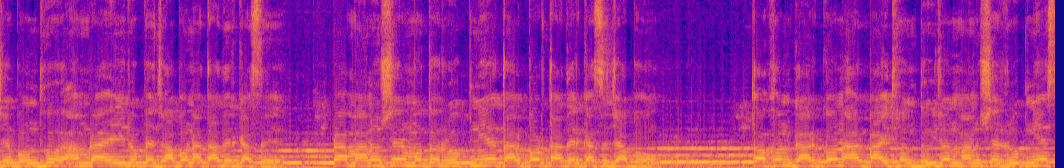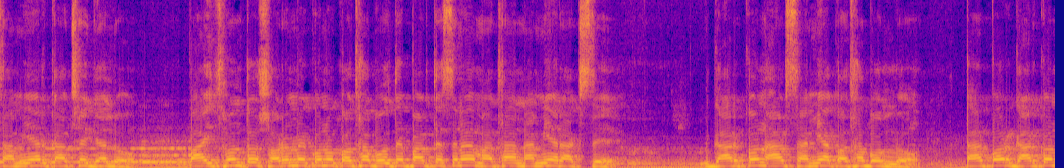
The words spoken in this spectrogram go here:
যে বন্ধু, আমরা এই রূপে যাব না তাদের কাছে। আমরা মানুষের মতো রূপ নিয়ে তারপর তাদের কাছে যাব। তখন গার্কন আর পাইথন দুইজন মানুষের রূপ নিয়ে সামিয়ার কাছে গেল। পাইথন তো শরমে কোনো কথা বলতে পারতেছে না, মাথা নামিয়ে রাখছে। গার্কন আর সামিয়া কথা বলল। তারপর গার্কন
